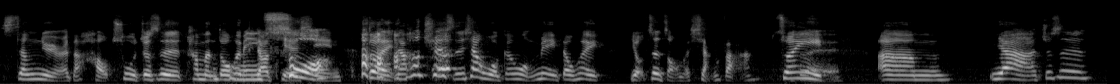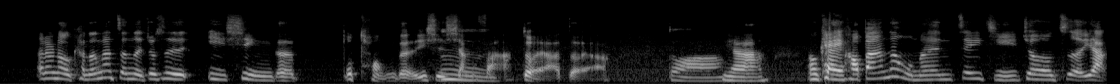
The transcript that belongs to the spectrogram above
生女儿的好处就是他们都会比较贴心，对，然后确实像我跟我妹都会有这种的想法，所以，嗯，呀，就是 I don't know，可能那真的就是异性的不同的一些想法，嗯、对啊，对啊，对啊，呀，OK，好吧，那我们这一集就这样，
